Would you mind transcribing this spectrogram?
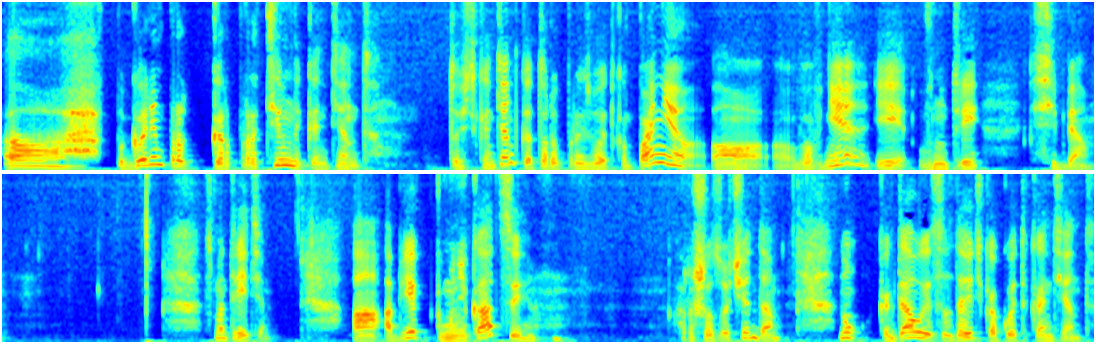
А, поговорим про корпоративный контент. То есть контент, который производит компания а, вовне и внутри себя. Смотрите, а объект коммуникации, хорошо звучит, да? Ну, когда вы создаете какой-то контент,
